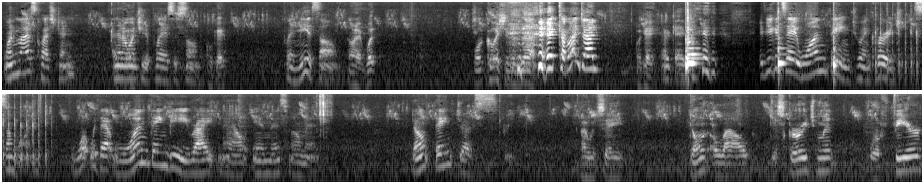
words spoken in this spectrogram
One last question, and then I want you to play us a song. Okay. Play me a song. All right. What? What question is that? Come on, John. Okay. Okay. if you could say one thing to encourage someone, what would that one thing be right now in this moment? Don't think, just speak. I would say don't allow discouragement or fear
